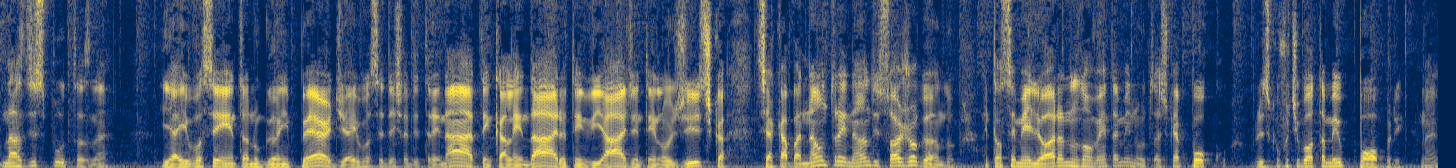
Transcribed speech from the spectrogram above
nas disputas, né? E aí você entra no ganha e perde, aí você deixa de treinar, tem calendário, tem viagem, tem logística, você acaba não treinando e só jogando. Então você melhora nos 90 minutos, acho que é pouco. Por isso que o futebol tá meio pobre, né?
